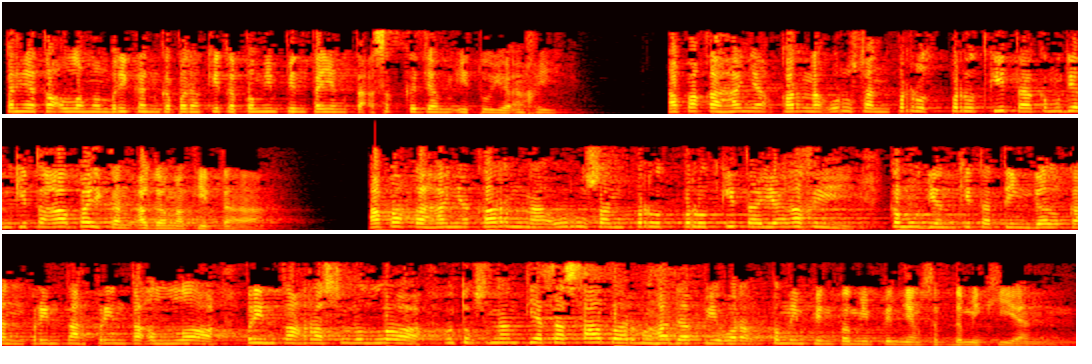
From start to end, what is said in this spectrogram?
Ternyata Allah memberikan kepada kita pemimpin yang tak sekejam itu ya akhi. Apakah hanya karena urusan perut-perut kita kemudian kita abaikan agama kita? Apakah hanya karena urusan perut-perut kita ya akhi kemudian kita tinggalkan perintah-perintah Allah, perintah Rasulullah untuk senantiasa sabar menghadapi orang pemimpin-pemimpin yang sedemikian?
